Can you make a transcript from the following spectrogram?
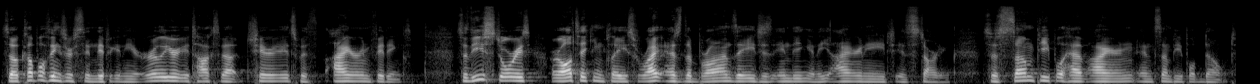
So, a couple things are significant here. Earlier, it talks about chariots with iron fittings. So, these stories are all taking place right as the Bronze Age is ending and the Iron Age is starting. So, some people have iron and some people don't.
